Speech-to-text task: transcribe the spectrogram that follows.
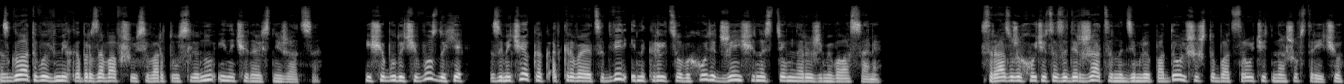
Сглатываю вмиг образовавшуюся во рту слюну и начинаю снижаться. Еще будучи в воздухе, замечаю, как открывается дверь, и на крыльцо выходит женщина с темно-рыжими волосами. Сразу же хочется задержаться над землей подольше, чтобы отсрочить нашу встречу,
